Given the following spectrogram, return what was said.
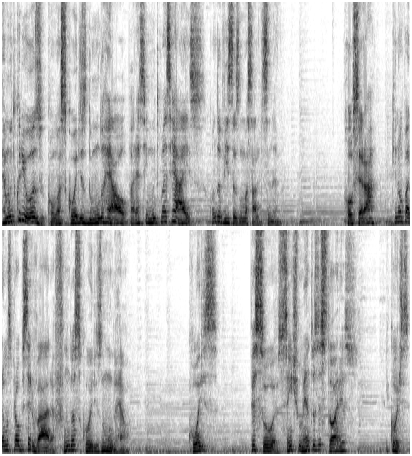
É muito curioso como as cores do mundo real parecem muito mais reais quando vistas numa sala de cinema. Ou será que não paramos para observar a fundo as cores no mundo real? Cores, pessoas, sentimentos, histórias e cores.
